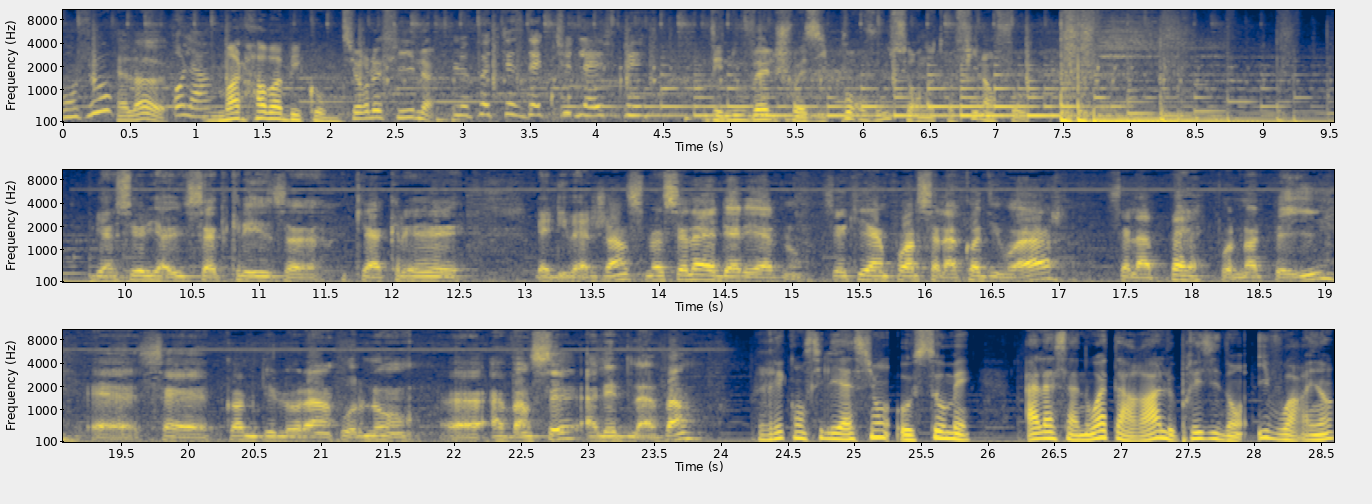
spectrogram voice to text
Bonjour. Hello. Hola. Marhaba bikoum. Sur le fil. Le podcast d'actu de l'AFP. Des nouvelles choisies pour vous sur notre fil info. Bien sûr, il y a eu cette crise euh, qui a créé des divergences, mais cela est derrière nous. Ce qui importe, c'est la Côte d'Ivoire, c'est la paix pour notre pays, c'est, comme dit Laurent, pour nous euh, avancer, aller de l'avant. Réconciliation au sommet. Alassane Ouattara, le président ivoirien,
